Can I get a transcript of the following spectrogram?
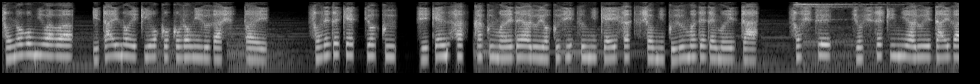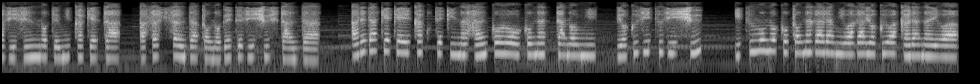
その後庭は、遺体の息を試みるが失敗。それで結局、事件発覚前である翌日に警察署に車で出向いた。そして、助手席にある遺体が自身の手にかけた、朝日さんだと述べて自首したんだ。あれだけ計画的な犯行を行ったのに、翌日自首？いつものことながら庭がよくわからないわ。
